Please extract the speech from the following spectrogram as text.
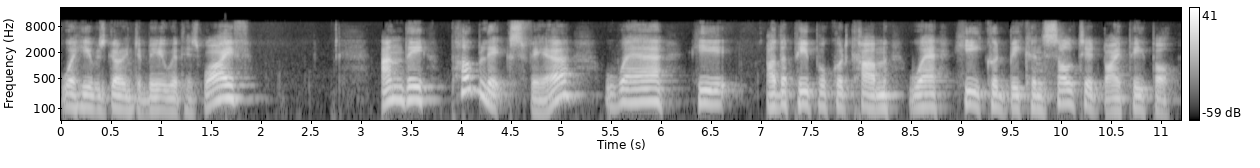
where he was going to be with his wife, and the public sphere, where he other people could come, where he could be consulted by people.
